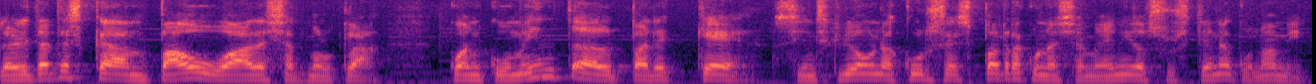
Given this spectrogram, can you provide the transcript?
La veritat és que en Pau ho ha deixat molt clar. Quan comenta el per què s'inscriu a una cursa és pel reconeixement i el sostén econòmic,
